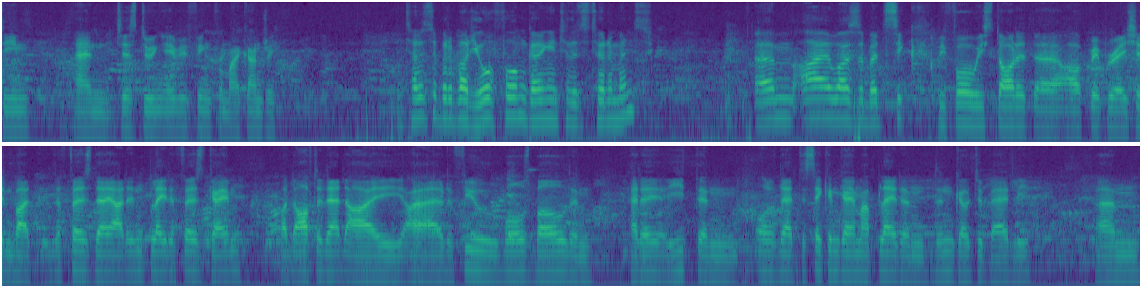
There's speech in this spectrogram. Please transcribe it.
team and just doing everything for my country. Tell us a bit about your form going into this tournament. Um, I was a bit sick before we started uh, our preparation, but the first day I didn't play the first game. But after that, I, I had a few balls bowled and had a heat and all of that. The second game I played and didn't go too badly. Um,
